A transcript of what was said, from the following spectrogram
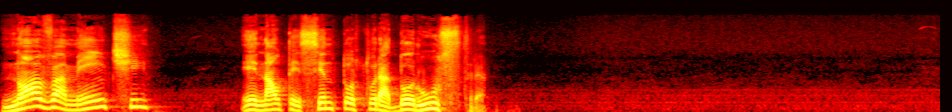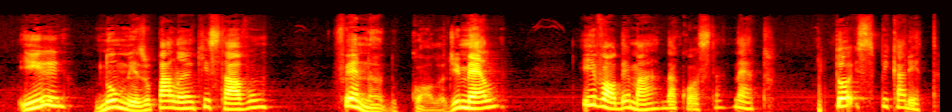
Novamente enaltecendo torturador Ustra. E no mesmo palanque estavam Fernando Collor de Mello e Valdemar da Costa Neto. Dois picareta.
